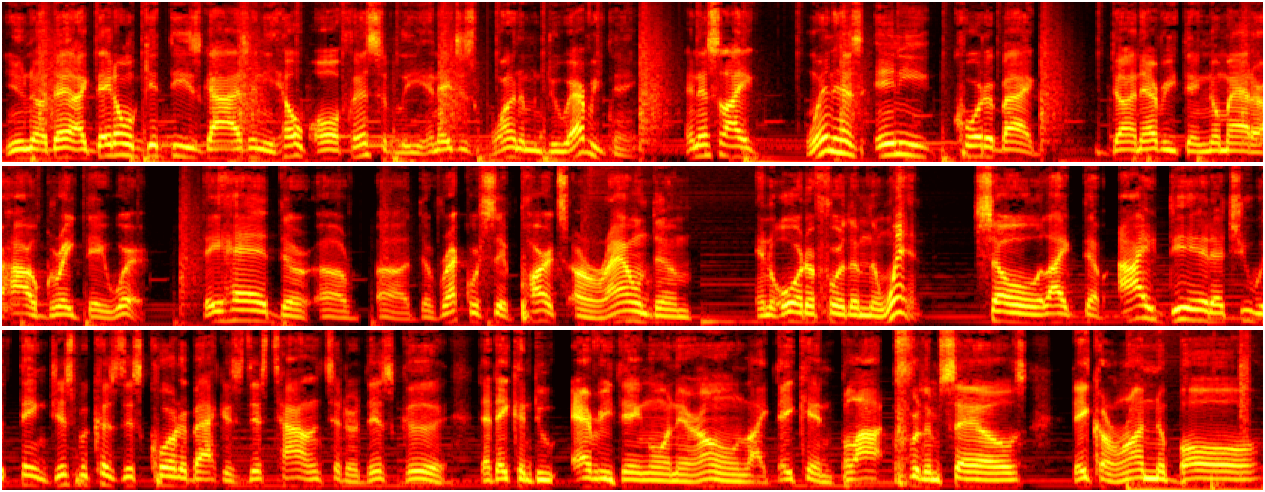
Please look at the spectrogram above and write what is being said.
You know, they like they don't get these guys any help offensively and they just want them to do everything. And it's like, when has any quarterback done everything no matter how great they were? They had the uh, uh, the requisite parts around them in order for them to win. So, like the idea that you would think just because this quarterback is this talented or this good, that they can do everything on their own, like they can block for themselves, they can run the ball,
